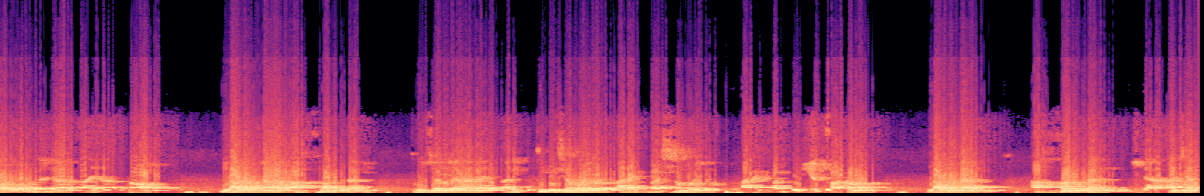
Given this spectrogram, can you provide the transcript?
পরবর্তীকার আয়ার রব লাউলা আখরতানি তুই যদি আরে আরেকটি সময় দাও আরেকবার সময় দাও আরেকবার দুনিয়ার পাঠাও লাউলা আখরতানি ইলা আজাল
